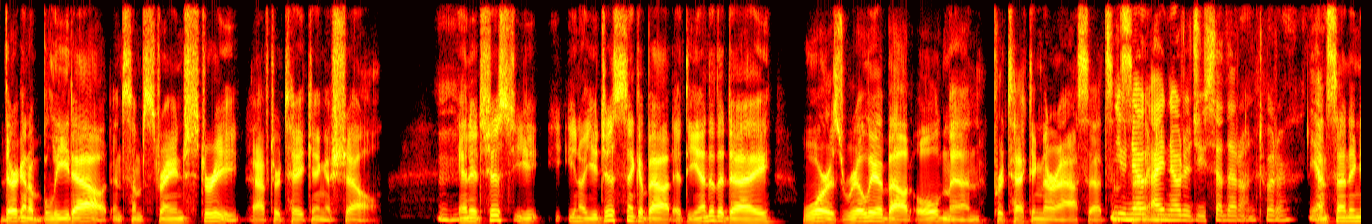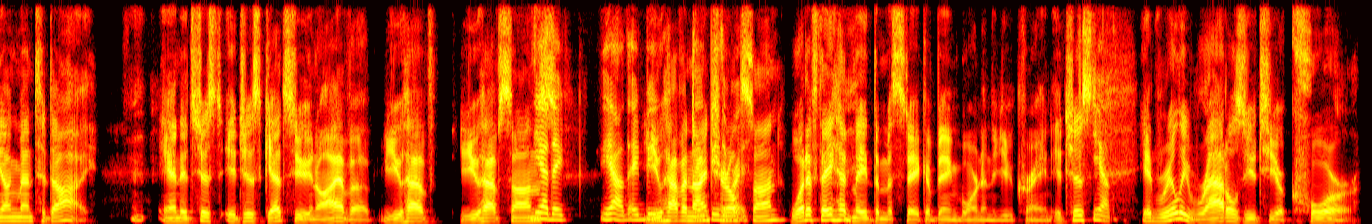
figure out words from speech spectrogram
they're going to bleed out in some strange street after taking a shell. Mm-hmm. And it's just, you, you know, you just think about at the end of the day, war is really about old men protecting their assets. you know, I noted you said that on Twitter. Yeah. And sending young men to die. Mm-hmm. And it's just, it just gets you. You know, I have a, you have, you have sons. Yeah, they yeah, they'd be. You have a 19 year old son. What if they had made the mistake of being born in the Ukraine? It just, yeah. it really rattles you to your core.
